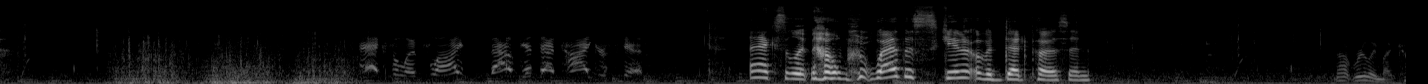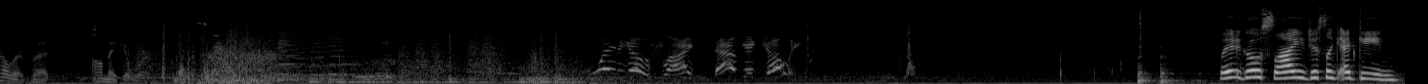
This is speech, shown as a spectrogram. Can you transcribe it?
Excellent, Sly. Now get that tiger skin. Excellent. Now wear the skin of a dead person. Not really my color, but I'll make it work. Way to go, Sly. Now get going. Way to go, Sly, just like Ed Gein.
